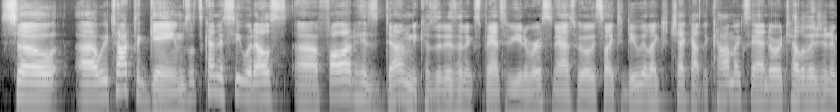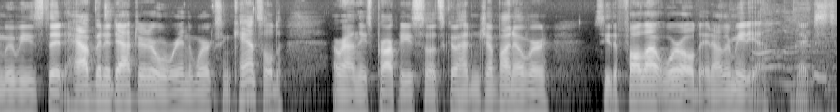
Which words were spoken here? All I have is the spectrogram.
So uh, we talked to games. Let's kind of see what else uh, Fallout has done because it is an expansive universe, and as we always like to do, we like to check out the comics and/or television and movies that have been adapted or were in the works and canceled around these properties. So let's go ahead and jump on over, see the Fallout world in other media next.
